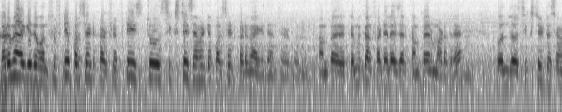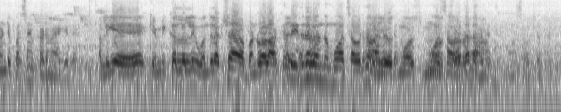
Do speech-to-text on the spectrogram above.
ಕಡಿಮೆ ಆಗಿದೆ ಒಂದು fifty percent fifty to sixty seventy percent ಕಡಿಮೆ ಆಗಿದೆ ಅಂತ ಹೇಳ್ಬೋದು. ಕಂಪೇರ್ ಕೆಮಿಕಲ್ ಫರ್ಟಿಲೈಸರ್ ಕಂಪೇರ್ ಮಾಡಿದ್ರೆ ಒಂದು ಸಿಕ್ಸ್ಟಿ ಟು ಸೆವೆಂಟಿ ಪರ್ಸೆಂಟ್ ಕಡಿಮೆ ಆಗಿದೆ. ಅಲ್ಲಿಗೆ ಕೆಮಿಕಲ್ ಅಲ್ಲಿ ಒಂದು ಲಕ್ಷ ಬಂಡವಾಳ ಹಾಕಿದ್ರೆ ಇದರಲ್ಲಿ ಒಂದು ಮೂವತ್ತು ಸಾವಿರದ ಮೂವತ್ತು- ಸಾವಿರದಲ್ಲಿ ಆಗುತ್ತೆ. ಮೂವತ್ತು ಸಾವಿರದಲ್ಲಿ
